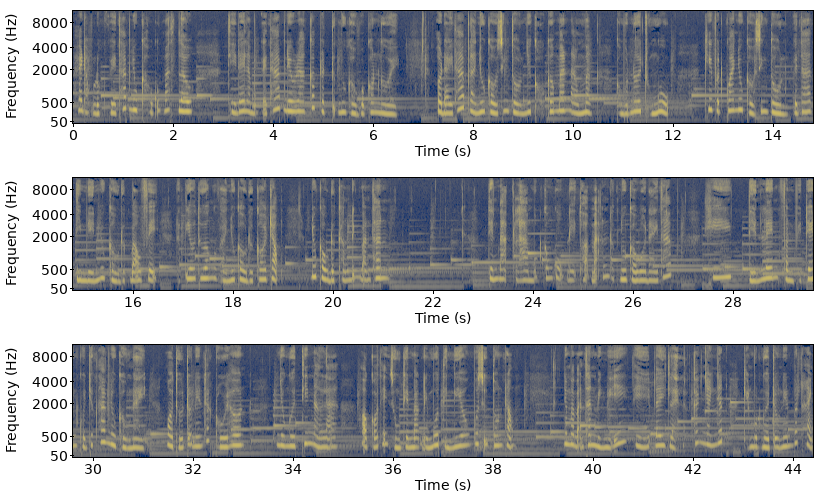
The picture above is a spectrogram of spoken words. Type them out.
hay đọc được về tháp nhu cầu của Maslow thì đây là một cái tháp nêu ra các trật tự nhu cầu của con người. Ở đáy tháp là nhu cầu sinh tồn như có cơm ăn áo mặc, có một nơi trú ngủ, khi vượt qua nhu cầu sinh tồn, người ta tìm đến nhu cầu được bảo vệ, được yêu thương và nhu cầu được coi trọng, nhu cầu được khẳng định bản thân. Tiền bạc là một công cụ để thỏa mãn được nhu cầu ở đáy tháp. Khi tiến lên phần phía trên của chiếc tháp nhu cầu này, mọi thứ trở nên rắc rối hơn. Nhiều người tin rằng là họ có thể dùng tiền bạc để mua tình yêu, mua sự tôn trọng. Nhưng mà bản thân mình nghĩ thì đây lại là cách nhanh nhất khiến một người trở nên bất hạnh.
